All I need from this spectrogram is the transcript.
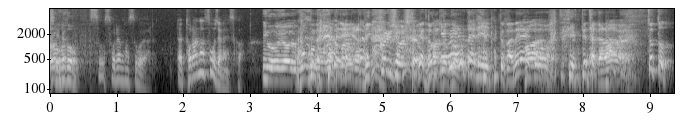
なるほど。そそれもすごいあるだからなそうじゃないですか。いやいや僕もだからびっくりしましたよ。いやドキュメンタリリーとかね、はい。こう言ってたから、はい。ちょっと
